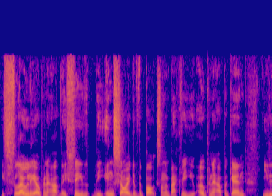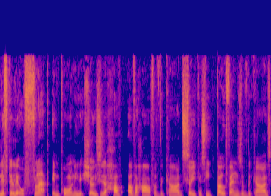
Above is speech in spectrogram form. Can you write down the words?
you slowly open it up, they see the inside of the box on the back of it, you open it up again, you lift a little flap importantly that shows you the other half of the cards so you can see both ends of the cards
